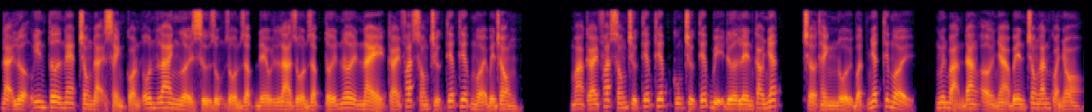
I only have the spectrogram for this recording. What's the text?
Đại lượng internet trong đại sảnh còn online người sử dụng dồn dập đều là dồn dập tới nơi này cái phát sóng trực tiếp tiếp mời bên trong. Mà cái phát sóng trực tiếp tiếp cũng trực tiếp bị đưa lên cao nhất, trở thành nổi bật nhất tiếp mời, nguyên bản đang ở nhà bên trong ăn quả nho,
